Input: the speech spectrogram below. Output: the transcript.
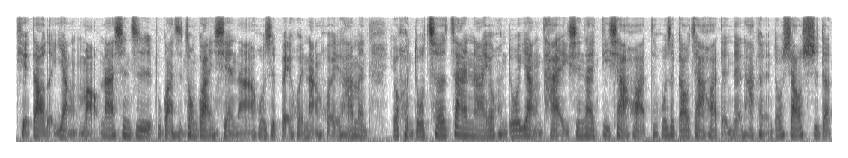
铁道的样貌。那甚至不管是纵贯线啊，或是北回南回，他们有很多车站啊，有很多样态，现在地下化或是高架化等等，它可能都消失的，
